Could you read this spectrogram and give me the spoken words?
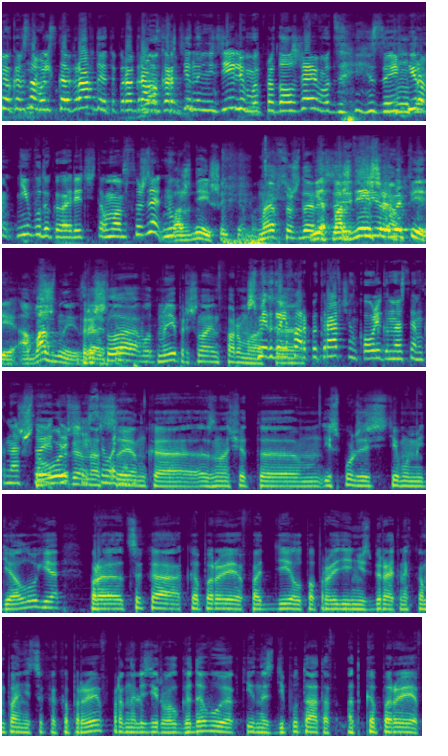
Радио «Комсомольская правда» – это программа «Картина недели». Мы продолжаем вот за, за эфиром. Не буду говорить, что мы обсуждали. Ну, Важнейшая тема. Мы обсуждали Нет, эфиром. в эфире, а важные Пришла, вот мне пришла информация. Шмидт, Гальфарб и Кравченко, Ольга Насенко, наша что Ольга сегодня. Насенко, значит, эм, используя систему медиалогия, про ЦК КПРФ, отдел по проведению избирательных кампаний ЦК КПРФ, проанализировал годовую активность депутатов от КПРФ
